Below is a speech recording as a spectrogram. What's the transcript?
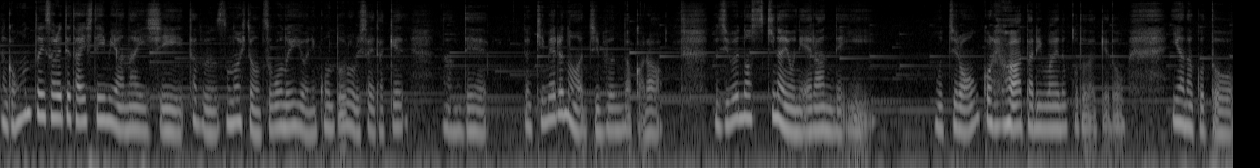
なんか本当にそれって大して意味はないし多分その人の都合のいいようにコントロールしたいだけなんで決めるのは自分だから自分の好きなように選んでいい。もちろんこれは当たり前のことだけど嫌なことを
